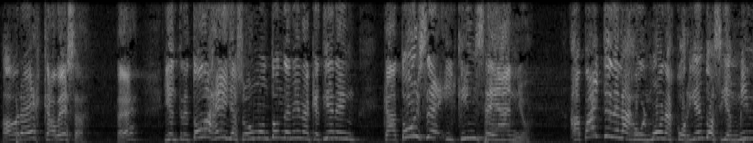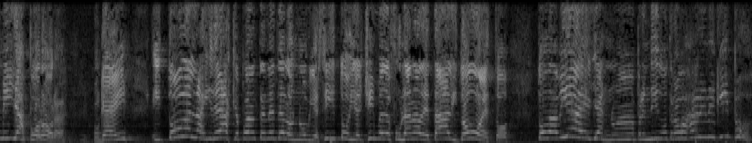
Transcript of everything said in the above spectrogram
Ahora es cabeza. ¿eh? Y entre todas ellas son un montón de nenas que tienen 14 y 15 años. Aparte de las hormonas corriendo a 100 mil millas por hora. Y todas las ideas que puedan tener de los noviecitos y el chisme de fulana de tal y todo esto Todavía ellas no han aprendido a trabajar en equipo.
